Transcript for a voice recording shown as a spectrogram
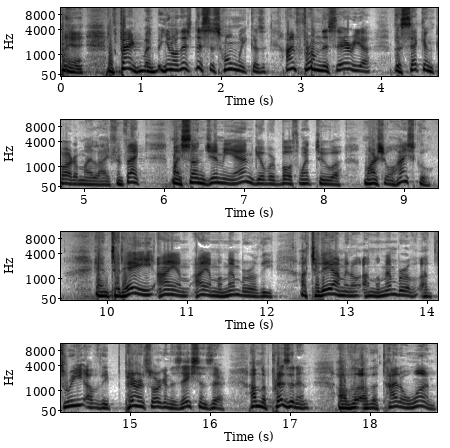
Uh, in fact, you know, this, this is home week because I'm from this area the second part of my life. In fact, my son Jimmy and Gilbert both went to uh, Marshall High School. And today I am I am a member of the uh, today I'm a, I'm a member of, of three of the parents organizations there. I'm the president of the, of the Title One.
